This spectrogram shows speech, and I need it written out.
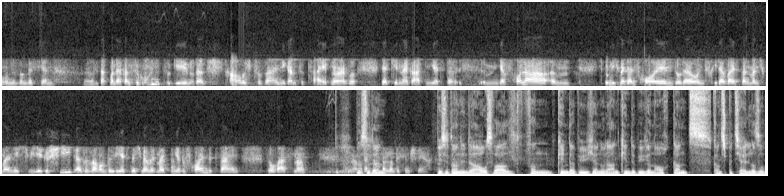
ohne so ein bisschen, wie sagt man, daran zugrunde zu gehen oder traurig zu sein die ganze Zeit. Ne? Also der Kindergarten jetzt, da ist ähm, ja voller, ähm, ich bin nicht mehr dein Freund oder und Frieda weiß dann manchmal nicht, wie ihr geschieht. Also warum will die jetzt nicht mehr mit mir befreundet sein? Sowas, ne? Genau, bist, du dann, dann bist du dann in der Auswahl von Kinderbüchern oder an Kinderbüchern auch ganz, ganz speziell? Also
